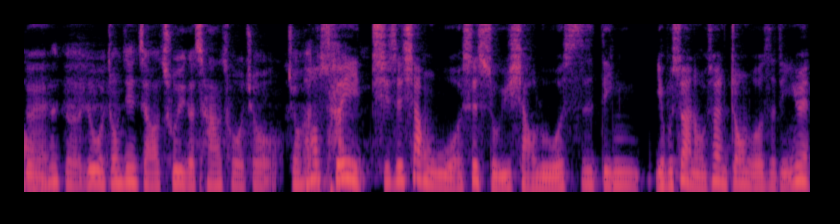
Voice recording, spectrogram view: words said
对，那个如果中间只要出一个差错，就就很。然后，所以其实像我是属于小螺丝钉，也不算了，我算中螺丝钉，因为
